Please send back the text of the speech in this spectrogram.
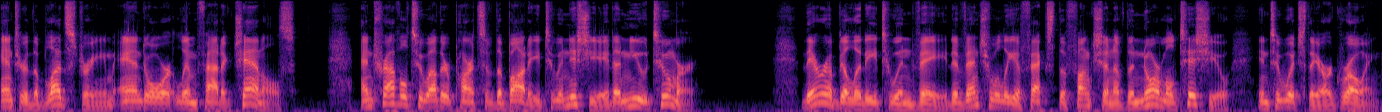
enter the bloodstream and or lymphatic channels, and travel to other parts of the body to initiate a new tumor. Their ability to invade eventually affects the function of the normal tissue into which they are growing.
